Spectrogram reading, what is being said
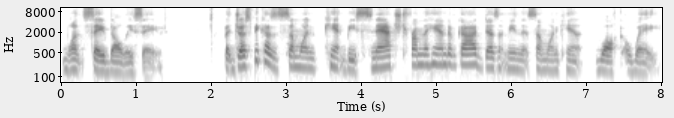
once saved, always saved. But just because someone can't be snatched from the hand of God doesn't mean that someone can't walk away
